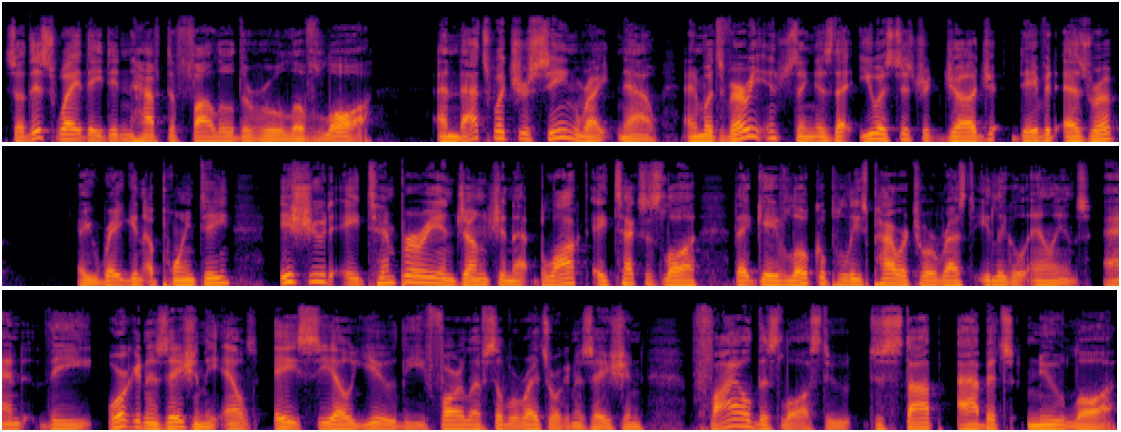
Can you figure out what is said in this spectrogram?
So this way, they didn't have to follow the rule of law. And that's what you're seeing right now. And what's very interesting is that U.S. District Judge David Ezra, a Reagan appointee, issued a temporary injunction that blocked a Texas law that gave local police power to arrest illegal aliens. And the organization, the ACLU, the far left civil rights organization, filed this lawsuit to stop Abbott's new law.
